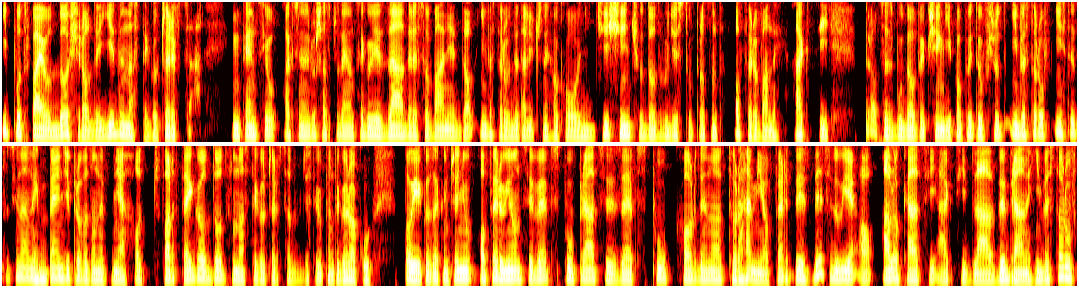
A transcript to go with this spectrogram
i potrwają do środy 11 czerwca. Intencją akcjonariusza sprzedającego jest zaadresowanie do inwestorów detalicznych około 10 do 20% oferowanych akcji. Proces budowy księgi popytu wśród inwestorów instytucjonalnych będzie prowadzony w dniach od 4 do 12 czerwca 2025 roku. Po jego zakończeniu oferujący we współpracy ze współkoordynatorami oferty zdecyduje o alokacji akcji dla wybranych inwestorów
